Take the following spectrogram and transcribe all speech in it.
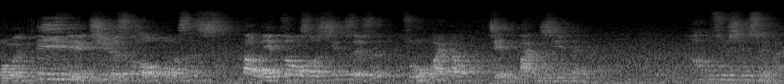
我们第一年去的时候，我们是到年终的时候，薪水是左拐要减半薪的，发不出薪水来，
